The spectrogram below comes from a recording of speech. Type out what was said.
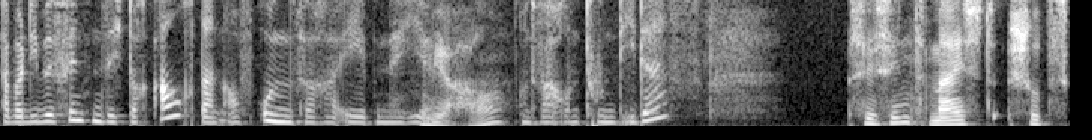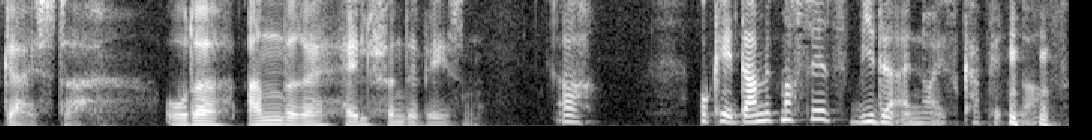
Aber die befinden sich doch auch dann auf unserer Ebene hier. Ja, Und warum tun die das? sie sind meist Schutzgeister oder andere helfende Wesen. Ah, okay, damit machst du jetzt wieder ein neues Kapitel auf.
